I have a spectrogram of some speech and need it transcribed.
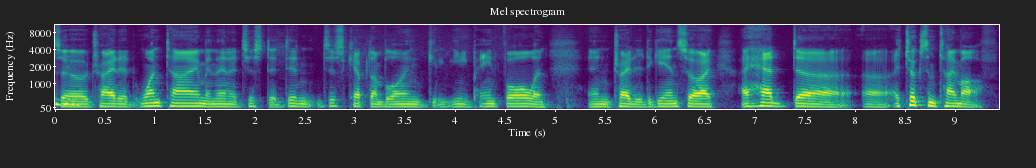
So tried it one time and then it just it didn't just kept on blowing, getting, painful, and and tried it again. So I I had uh, uh, I took some time off,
